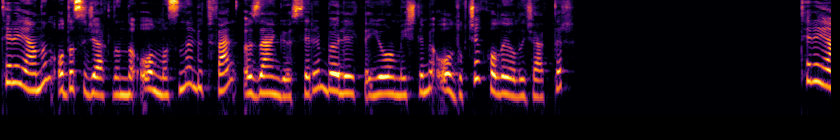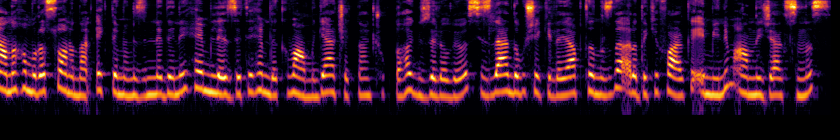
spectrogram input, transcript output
Tereyağının oda sıcaklığında olmasına lütfen özen gösterin. Böylelikle yoğurma işlemi oldukça kolay olacaktır. Tereyağını hamura sonradan eklememizin nedeni hem lezzeti hem de kıvamı gerçekten çok daha güzel oluyor. Sizler de bu şekilde yaptığınızda aradaki farkı eminim anlayacaksınız.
